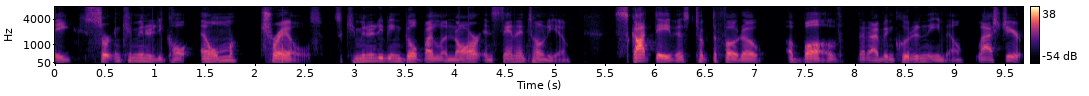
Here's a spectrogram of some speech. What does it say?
a certain community called Elm Trails, it's a community being built by Lennar in San Antonio. Scott Davis took the photo above that I've included in the email last year.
